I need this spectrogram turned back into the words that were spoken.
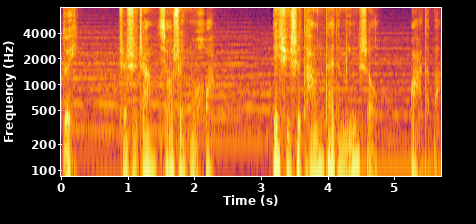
对，这是张小水墨画，也许是唐代的名手画的吧。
